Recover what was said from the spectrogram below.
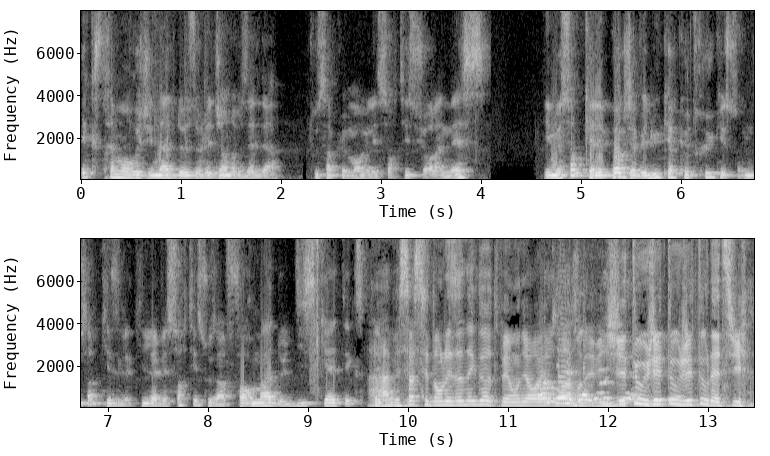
extrêmement original de The Legend of Zelda. Tout simplement, il est sorti sur la NES. Il me semble qu'à l'époque, j'avais lu quelques trucs. et Il me semble qu'il qu'il l'avait sorti sous un format de disquette exprès. Ah, mais ça, c'est dans les anecdotes, mais on y reviendra à mon j'avais- avis. J'ai tout, j'ai tout, j'ai tout là-dessus.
